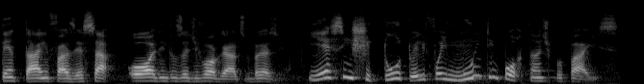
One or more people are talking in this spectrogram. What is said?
tentarem fazer essa ordem dos advogados do Brasil. E esse instituto ele foi muito importante para o país.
